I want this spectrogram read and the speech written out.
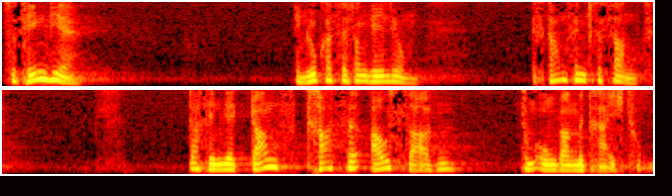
So sehen wir im Lukas-Evangelium, ist ganz interessant. Da sehen wir ganz krasse Aussagen zum Umgang mit Reichtum.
